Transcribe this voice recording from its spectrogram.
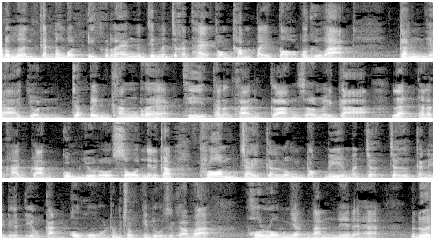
ประเมินกันทั้งหมดอีกแรงหนึ่งที่มันจะกระแทกทองคำไปต่อก็คือว่า กันยายนจะเป็นครั้งแรกที่ธนาคารกลางสหรัฐอเมริกา และธนาคารกลางกลุ่มยูโรโซนเนี่ยนะครับพร้อมใจกันลงดอกเบี้ยมาเจอเจอกันในเดือนเดียวกัน โอ้โหท่านผู้ชมคิดดูสิครับว่าพอลงอย่างนั้นเนี่ยนะฮะ ด้วย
